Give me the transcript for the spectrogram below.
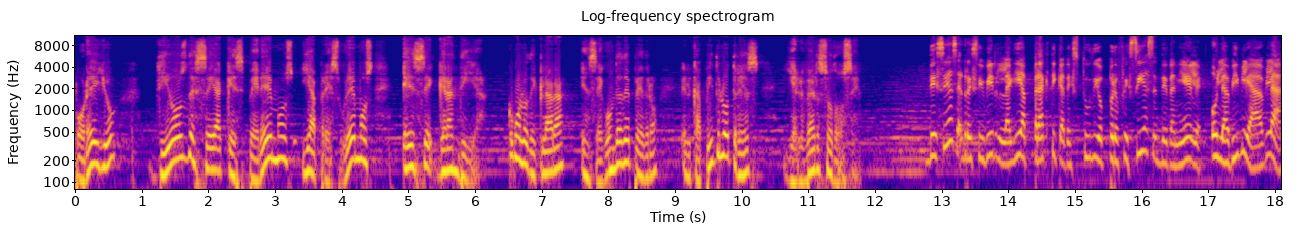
Por ello, Dios desea que esperemos y apresuremos ese gran día, como lo declara en 2 de Pedro el capítulo 3 y el verso 12. ¿Deseas recibir la guía práctica de estudio Profecías de Daniel o la Biblia habla?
